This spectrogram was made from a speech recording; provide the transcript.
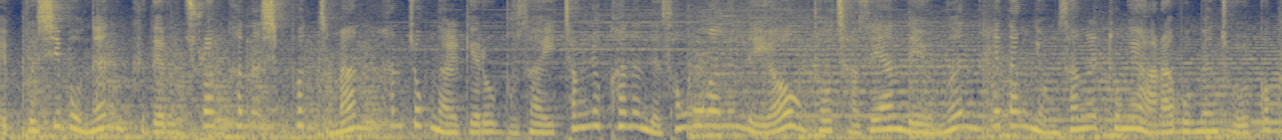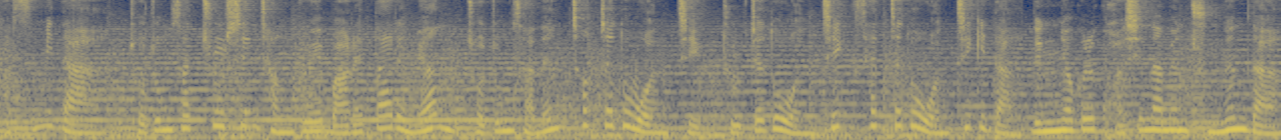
F-15는 그대로 추락하나 싶었지만 한쪽 날개로 무사히 착륙하는 데 성공하는데요. 더 자세한 내용은 해당 영상을 통해 알아보면 좋을 것 같습니다. 조종사 출신 장교의 말에 따르면 조종사는 첫째도 원칙, 둘째도 원칙, 셋째도 원칙이다. 능력을 과신하면 죽는다.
